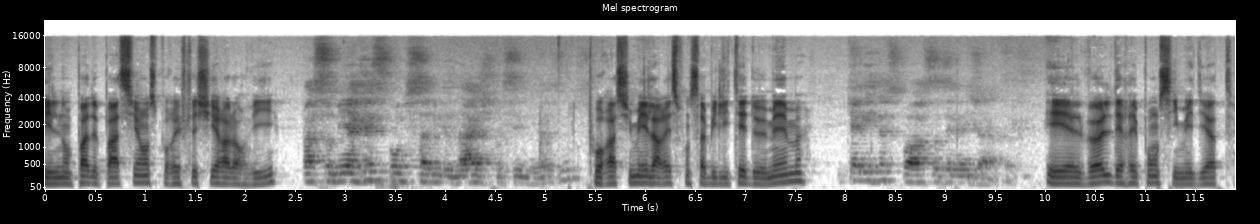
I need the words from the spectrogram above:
Ils n'ont pas de patience pour réfléchir à leur vie, pour assumer la responsabilité d'eux-mêmes, et elles veulent des réponses immédiates.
